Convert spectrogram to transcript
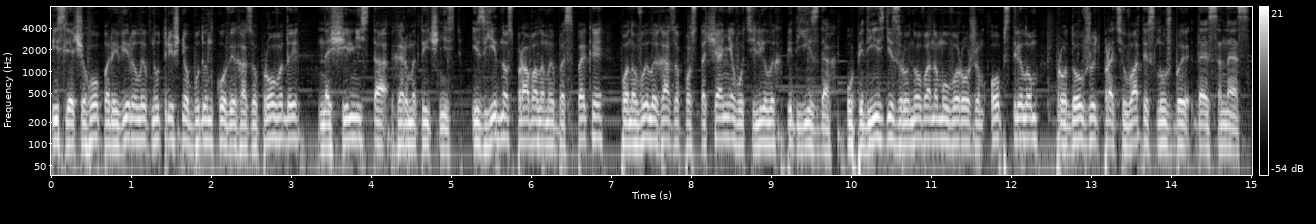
Після чого перевірили внутрішньобудинкові газопроводи на щільність та герметичність. І згідно з правилами безпеки поновили газопостачання в уцілілих під'їздах. У під'їзді, зруйнованому ворожим обстрілом, продовжують працювати служби ДСНС.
